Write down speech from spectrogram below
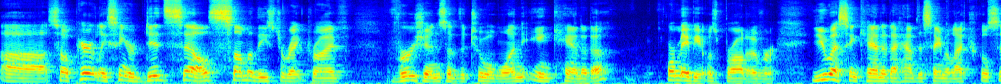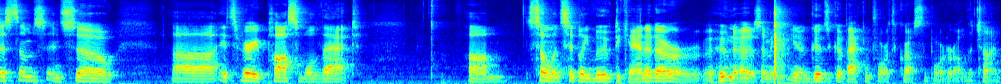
Uh, so apparently Singer did sell some of these direct drive versions of the 201 in Canada, or maybe it was brought over. US and Canada have the same electrical systems, and so uh, it's very possible that um, someone simply moved to Canada or who knows. I mean, you know, goods go back and forth across the border all the time.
